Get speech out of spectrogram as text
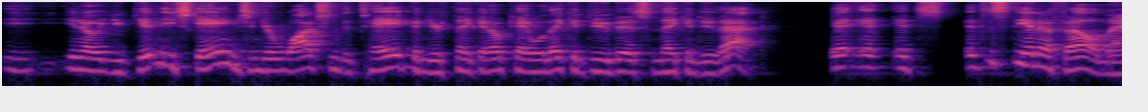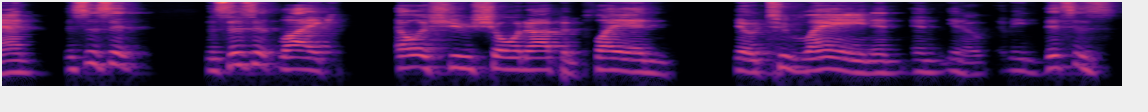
you, you know, you get in these games and you're watching the tape and you're thinking, okay, well, they could do this and they can do that. It, it, it's it's just the NFL, man. This isn't this isn't like LSU showing up and playing, you know, Tulane and and you know, I mean, this is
